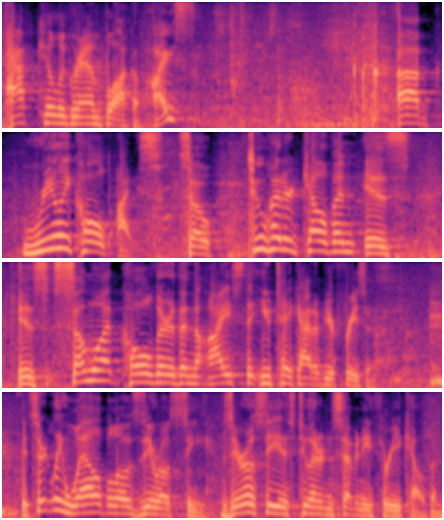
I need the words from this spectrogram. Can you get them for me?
half kilogram block of ice. Uh, really cold ice. So 200 Kelvin is, is somewhat colder than the ice that you take out of your freezer. It's certainly well below 0 C. 0 C is 273 Kelvin.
